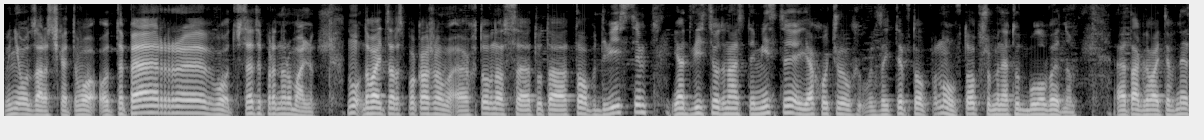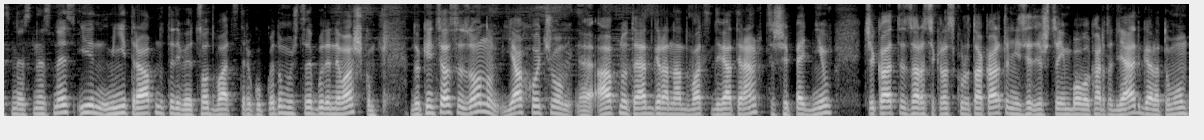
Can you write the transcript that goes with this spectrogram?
Мені от зараз чекайте, от тепер, е, от, все тепер нормально. Ну, давайте зараз покажу вам, хто в нас тут топ 200. Я 211 місце. Я хочу зайти в топ, ну, в топ, щоб мене тут було видно. Е, Так, давайте вниз, вниз, вниз, вниз. І мені треба апнути 923 кубки. Думаю, що це буде неважко. До кінця сезону я хочу е, апнути Едгара на 29 ранг. Це ще 5 днів. Чекати зараз якраз крута карта. Мені здається, що це імбова карта для Едгара, тому.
